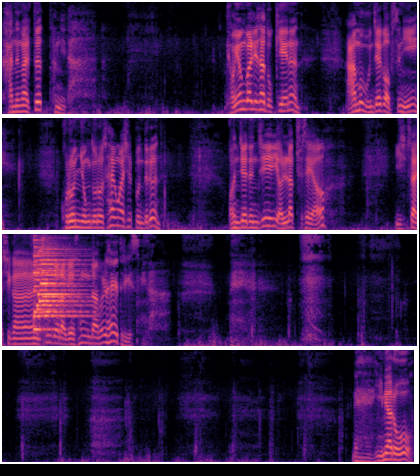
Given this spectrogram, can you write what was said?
가능할 듯 합니다. 경영관리사 놓기에는 아무 문제가 없으니 그런 용도로 사용하실 분들은 언제든지 연락 주세요. 24시간 친절하게 상담을 해 드리겠습니다. 네, 임야로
